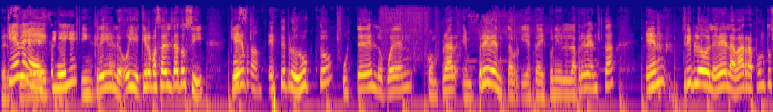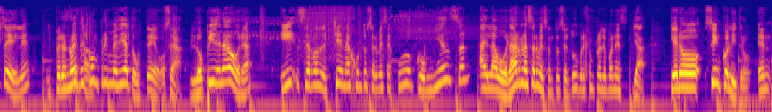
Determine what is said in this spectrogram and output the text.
¿Qué me decís? Increíble. Oye, quiero pasar el dato, sí, que Eso. este producto ustedes lo pueden comprar en preventa, porque ya está disponible la preventa, en www.labarra.cl, pero no es de compra inmediata usted, o sea, lo piden ahora y Cerros de Chena junto a Cerveza Escudo comienzan a elaborar la cerveza. Entonces tú, por ejemplo, le pones, ya, quiero 5 litros en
